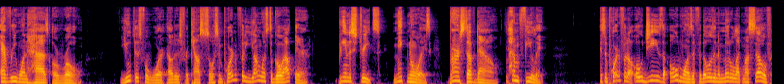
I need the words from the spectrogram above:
Everyone has a role. Youth is for war, elders for counsel. So it's important for the young ones to go out there, be in the streets, make noise, burn stuff down, let them feel it. It's important for the OGs, the old ones, and for those in the middle like myself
